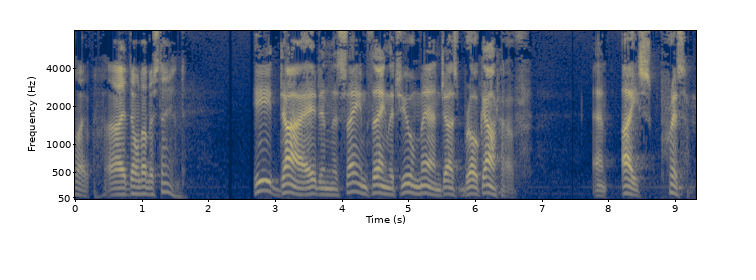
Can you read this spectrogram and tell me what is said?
I, I don't understand. He died in the same thing that you men just broke out of an ice prison.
